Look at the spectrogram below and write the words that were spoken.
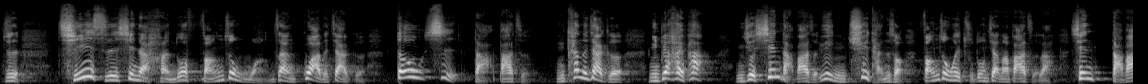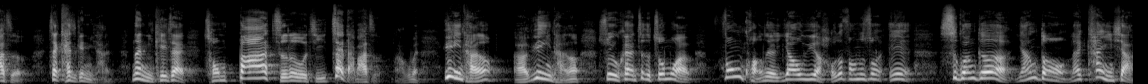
就是其实现在很多房仲网站挂的价格都是打八折，你看的价格你不要害怕。你就先打八折，因为你去谈的时候，房仲会主动降到八折啦，先打八折，再开始跟你谈。那你可以再从八折的逻辑再打八折啊，各位愿意谈哦啊，愿意谈哦。所以我看这个周末啊，疯狂的邀约啊，好多房东说，哎，世光哥、杨董来看一下。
